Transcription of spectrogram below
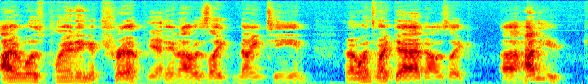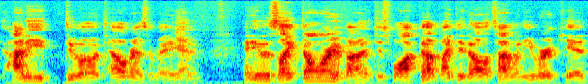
I was planning a trip Yeah. and I was like 19 and I went to my dad and I was like, uh, "How do you how do you do a hotel reservation?" Yeah. And he was like, "Don't worry about it. Just walk up. I did it all the time when you were a kid."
